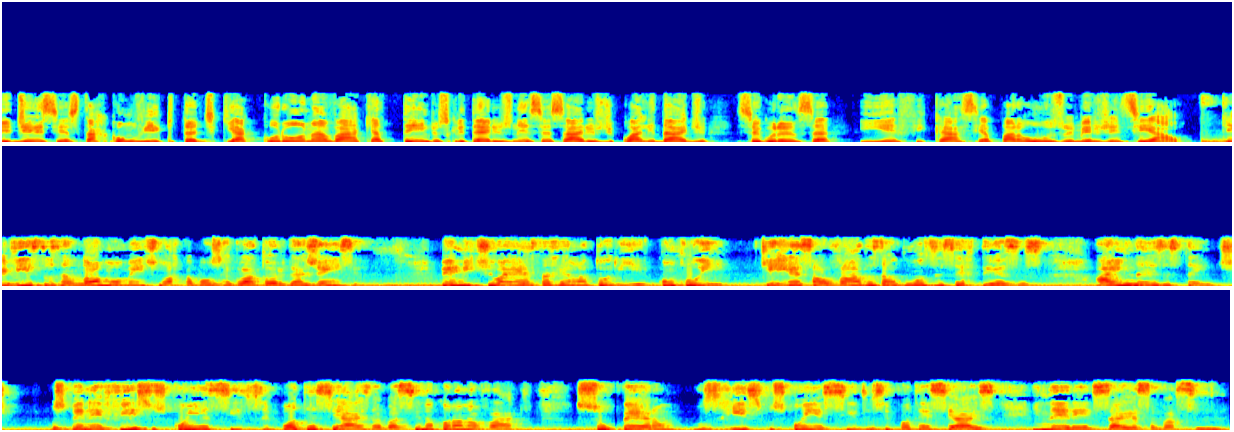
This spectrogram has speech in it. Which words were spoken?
e disse estar convicta de que a Coronavac atende os critérios necessários de qualidade, segurança e eficácia para o uso emergencial. Previstos normalmente no arcabouço regulatório da agência, permitiu a essa relatoria concluir que, ressalvadas algumas incertezas ainda existentes, os benefícios conhecidos e potenciais da vacina Coronavac superam os riscos conhecidos e potenciais inerentes a essa vacina.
